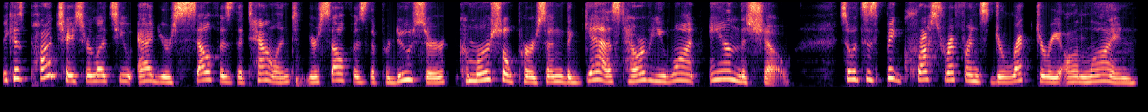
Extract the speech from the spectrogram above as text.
because Podchaser lets you add yourself as the talent, yourself as the producer, commercial person, the guest, however you want, and the show. So it's this big cross reference directory online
